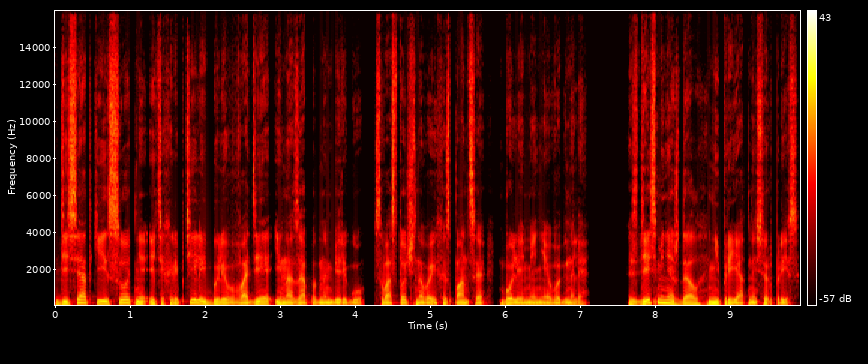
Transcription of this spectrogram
Десятки и сотни этих рептилий были в воде и на западном берегу. С восточного их испанцы более-менее выгнали. Здесь меня ждал неприятный сюрприз.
